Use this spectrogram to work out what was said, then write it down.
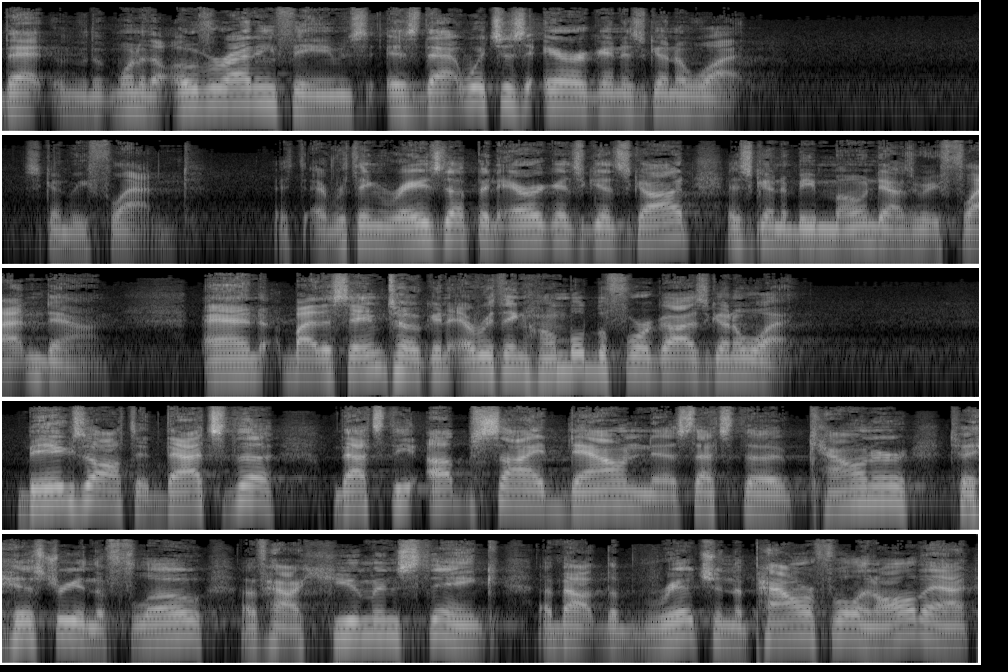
That one of the overriding themes is that which is arrogant is going to what? It's going to be flattened. Everything raised up in arrogance against God is going to be mown down, it's going to be flattened down. And by the same token, everything humbled before God is going to what? Be exalted. That's the, that's the upside downness. That's the counter to history and the flow of how humans think about the rich and the powerful and all that.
